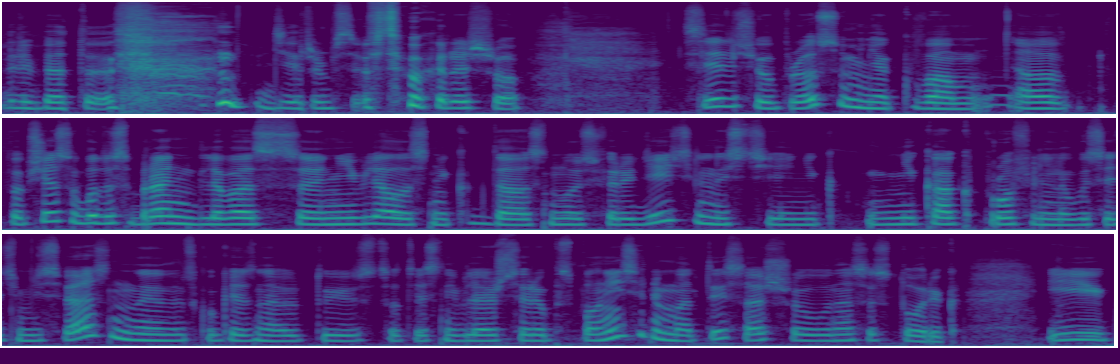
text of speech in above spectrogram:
ребята, держимся, все хорошо. Следующий вопрос у меня к вам. А вообще свобода собрания для вас не являлась никогда основной сферой деятельности, никак профильно вы с этим не связаны. Насколько я знаю, ты, соответственно, являешься рэп-исполнителем, а ты, Саша, у нас историк. И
